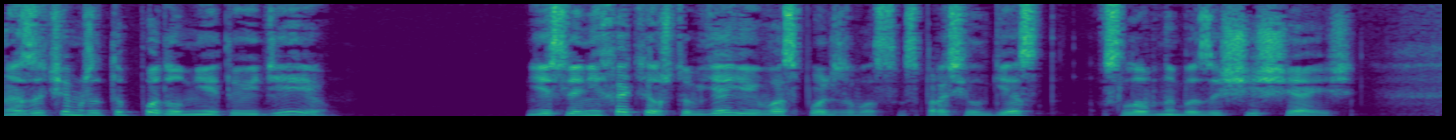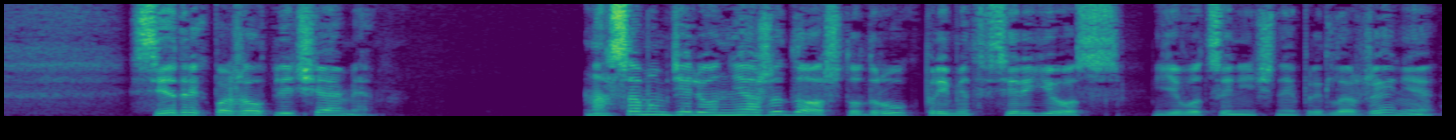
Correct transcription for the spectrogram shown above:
«А зачем же ты подал мне эту идею, если не хотел, чтобы я ею воспользовался?» — спросил Гест, словно бы защищаясь. Седрик пожал плечами. На самом деле он не ожидал, что друг примет всерьез его циничное предложение,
